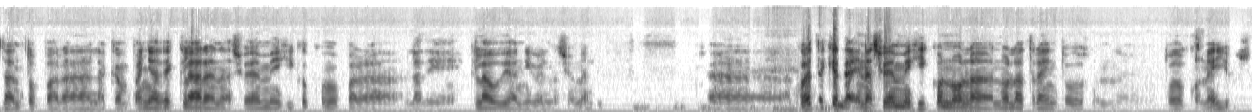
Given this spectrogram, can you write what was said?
tanto para la campaña de Clara en la Ciudad de México como para la de Claudia a nivel nacional. Uh, acuérdate que en la Ciudad de México no la, no la traen todo, todo con ellos.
